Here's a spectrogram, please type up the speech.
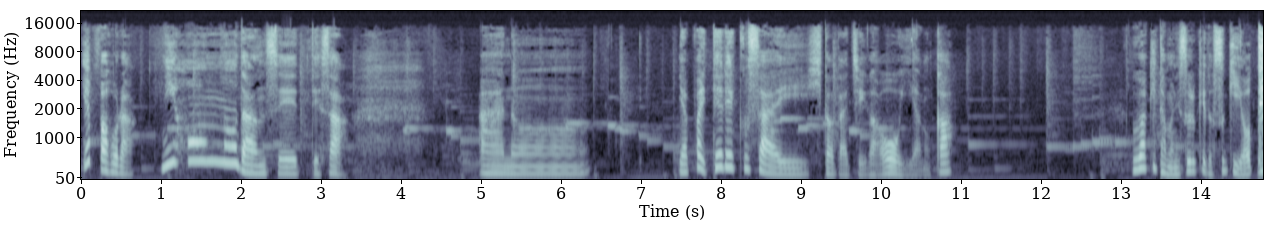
やっぱほら日本の男性ってさあの、やっぱり照れくさい人たちが多いやんか。浮気たまにするけど好きよって。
